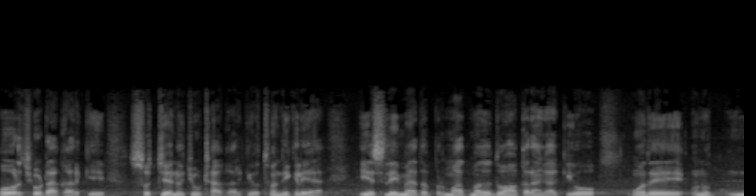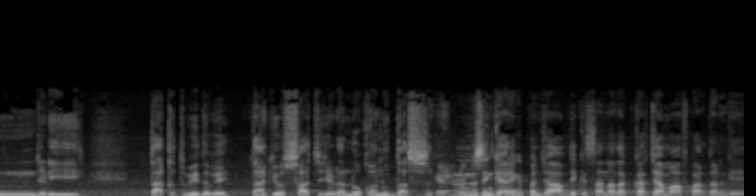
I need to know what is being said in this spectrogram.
ਹੋਰ ਛੋਟਾ ਕਰਕੇ, ਸੁੱਚੇ ਨੂੰ ਝੂਠਾ ਕਰਕੇ ਉੱਥੋਂ ਨਿਕਲਿਆ। ਇਸ ਲਈ ਮੈਂ ਤਾਂ ਪ੍ਰਮਾਤਮਾ ਦੇ ਦੁਆ ਕਰਾਂਗਾ ਕਿ ਉਹ ਉਹਦੇ, ਉਹਨੂੰ ਜਿਹੜੀ ਤਾਕਤ ਵੀ ਦੇਵੇ ਤਾਂ ਕਿ ਉਹ ਸੱਚ ਜਿਹੜਾ ਲੋਕਾਂ ਨੂੰ ਦੱਸ ਸਕੇ। ਕੈਪਟਨ ਅਮਰਿੰਦਰ ਸਿੰਘ ਕਹਿ ਰਹੇ ਕਿ ਪੰਜਾਬ ਦੇ ਕਿਸਾਨਾਂ ਦਾ ਕਰਜ਼ਾ ਮਾਫ ਕਰ ਦੇਣਗੇ।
